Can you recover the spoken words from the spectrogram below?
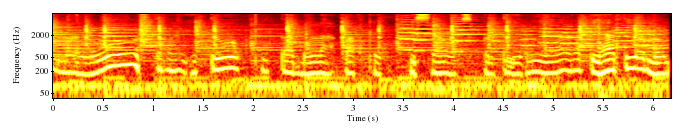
Lalu setelah itu kita belah pakai pisau seperti ini ya. Hati-hati ya mom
